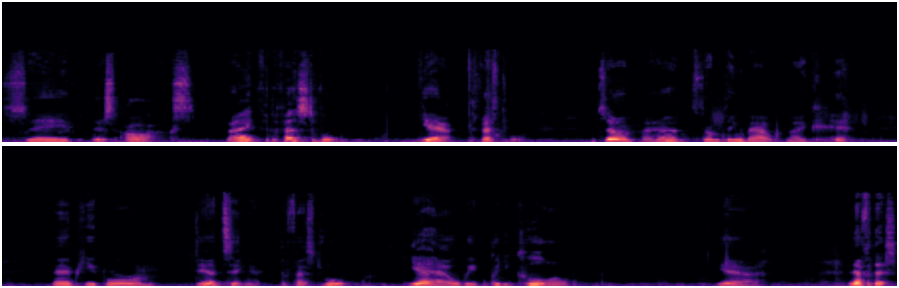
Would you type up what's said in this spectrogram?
save this ox, right, for the festival. Yeah, the festival. So I heard something about like many people um dancing at the festival. Yeah, it'll be pretty cool. Yeah. Enough of this.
